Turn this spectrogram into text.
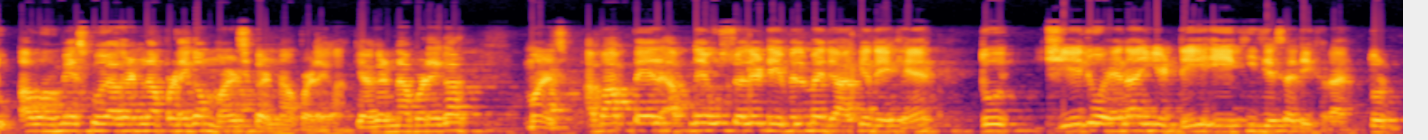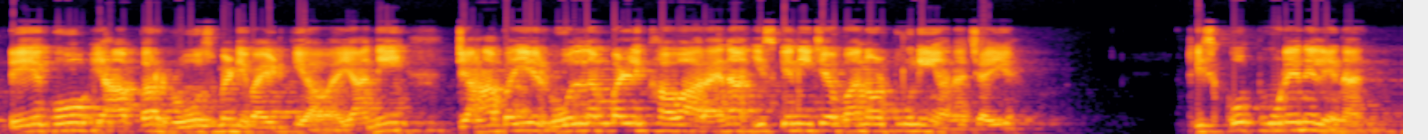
तो अब हमें इसको क्या करना पड़ेगा? मर्ज करना पड़ेगा। क्या करना पड़ेगा? मर्ज अब आप पहले अपने उस वाले टेबल में जाके देखें तो ये जो है ना, ये डे एक ही जैसा दिख रहा है। तो डे को यहाँ पर रोज में डिवाइड किया हुआ है। यानी जहाँ पर ये रोल नंबर लिखा हुआ आ रहा है ना, इसके नीचे वन और टू नहीं आना चाहिए। इसको पूरे ने लेना है।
